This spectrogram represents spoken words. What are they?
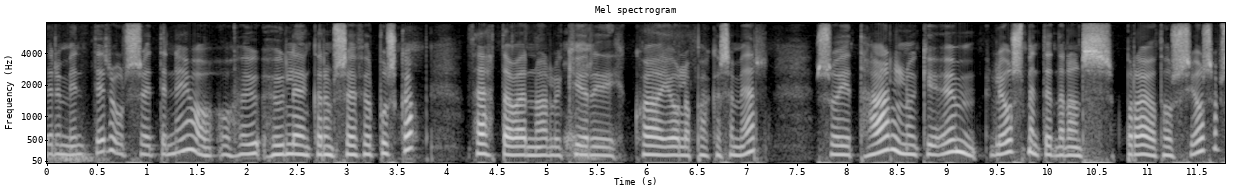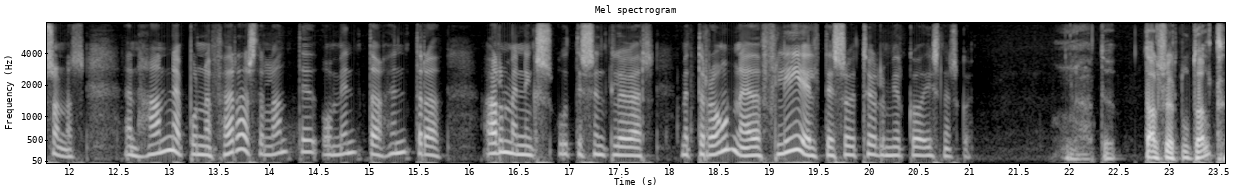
eru myndir úr sveitinni og, og hug, hugleðingar um sögfjörbúskap þetta verður nú alveg kjörið í hvaða jólapakka sem er. Svo ég tala nú ekki um ljósmyndirnar hans Braga Þós Jósefssonar en hann er búin að ferðast á landið og mynda hundrað almennings út í sundlugar með dróna eða flíildi svo við tölum hér góð íslensku. Þetta er dalsvert útald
